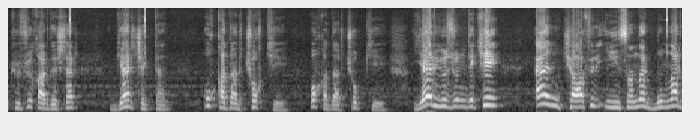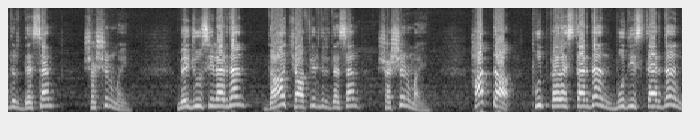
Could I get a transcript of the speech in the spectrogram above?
küfrü kardeşler gerçekten o kadar çok ki, o kadar çok ki yeryüzündeki en kafir insanlar bunlardır desem şaşırmayın. Mecusilerden daha kafirdir desem şaşırmayın. Hatta putperestlerden, Budistlerden,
